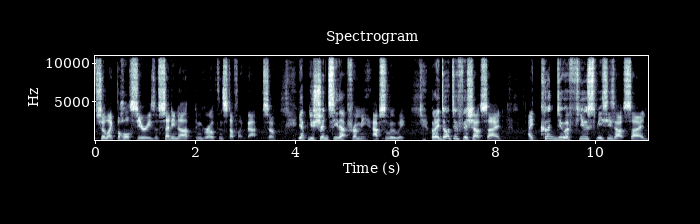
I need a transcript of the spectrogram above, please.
show like the whole series of setting up and growth and stuff like that. So, yep, you should see that from me. Absolutely. But I don't do fish outside. I could do a few species outside,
